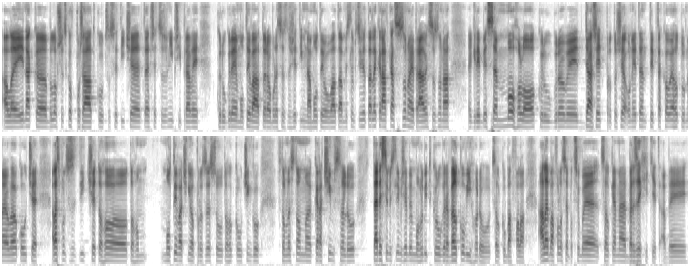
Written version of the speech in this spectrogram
ale jinak eh, bylo všechno v pořádku, co se týče té předsezonní přípravy. Kruger je motivátor a bude se snažit tým namotivovat a myslím si, že tahle krátká sezona je právě sezona, kdyby se mohlo Krugerovi dařit, protože on je ten typ takového turnajového kouče, alespoň co se týče toho, toho motivačního procesu, toho coachingu v tomhle tom kratším sledu. Tady si myslím, že by mohl být Kruger velkou výhodou celku Buffalo, ale Buffalo se potřebuje celkem brzy chytit, aby,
